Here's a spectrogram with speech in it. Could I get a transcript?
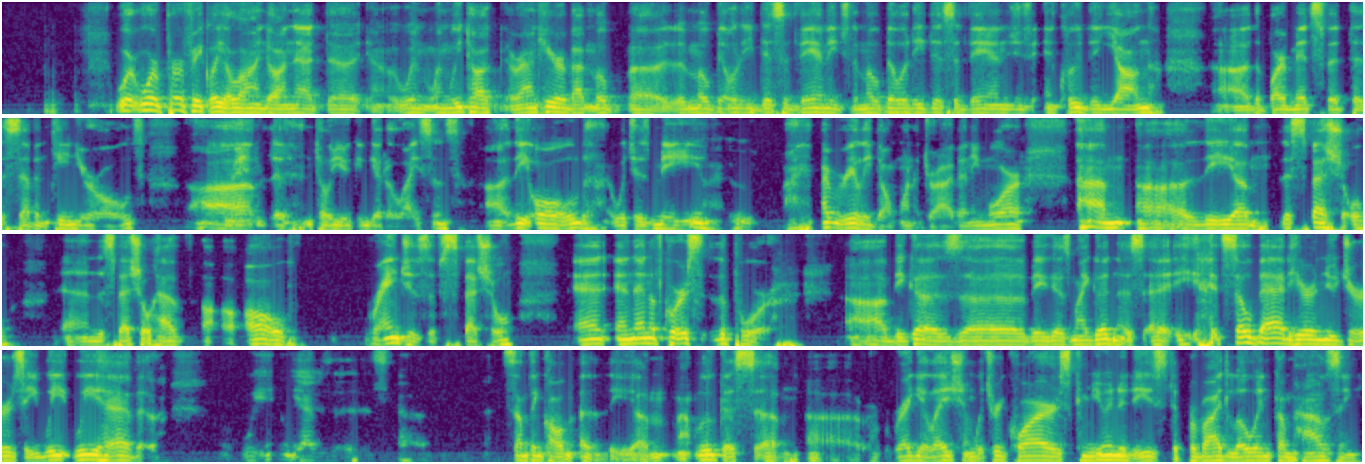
We're, we're perfectly aligned on that. Uh, you know, when when we talk around here about mo- uh, the mobility disadvantage, the mobility disadvantages include the young, uh, the bar mitzvah to seventeen year olds, uh, right. the, until you can get a license. Uh, the old, which is me, who I really don't want to drive anymore. Um, uh, the um, the special and the special have all ranges of special, and and then of course the poor. Uh, because uh, because my goodness, uh, it's so bad here in New Jersey. We we have we, we have uh, something called uh, the um, Mount Laurel uh, uh, regulation, which requires communities to provide low income housing.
